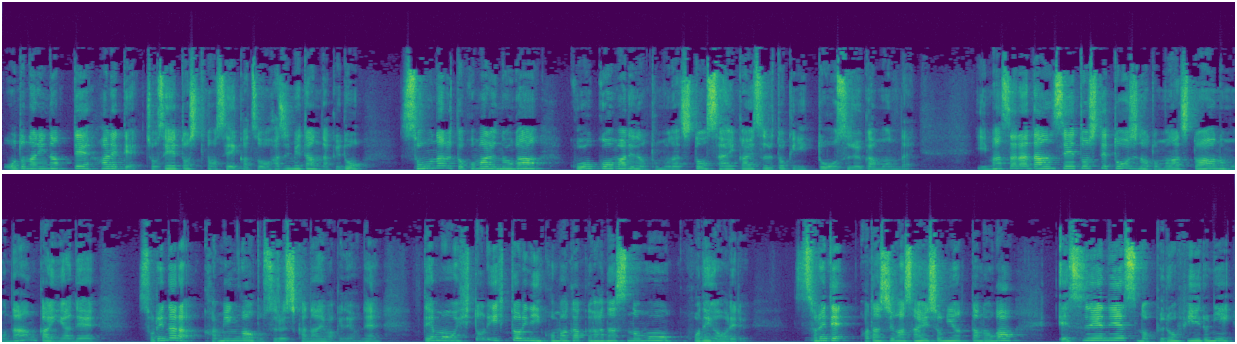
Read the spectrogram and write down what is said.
大人になって晴れて女性としての生活を始めたんだけど、そうなると困るのが、高校までの友達と再会するときにどうするか問題。今更男性として当時の友達と会うのもなんか嫌で、それならカミングアウトするしかないわけだよね。でも一人一人に細かく話すのも骨が折れる。それで私が最初にやったのが SNS のプロフィールに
